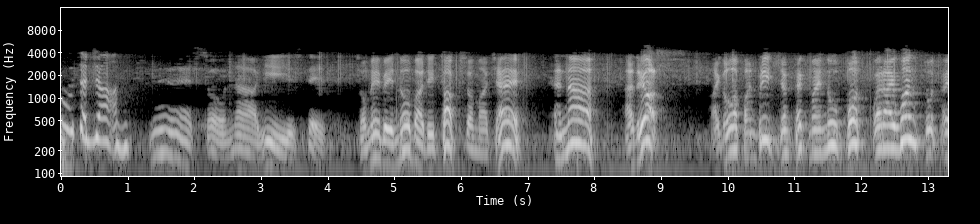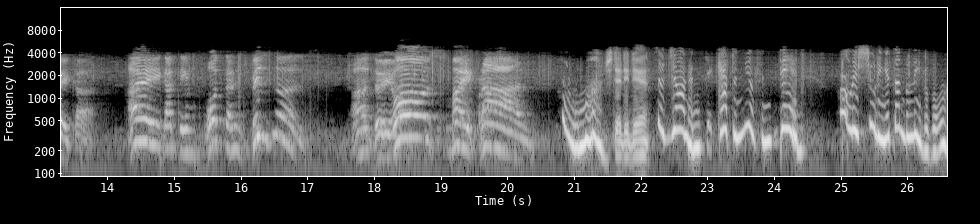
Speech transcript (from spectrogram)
Oh, Sir John. Yes, so now he is dead. So maybe nobody talks so much, eh? And now, adios. I go up on bridge and take my new boat where I want to take her. I got important business. Adios, my friend. Oh, Lamont. Steady, dear. Sir John and Captain Nielsen dead. All this shooting, it's unbelievable.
